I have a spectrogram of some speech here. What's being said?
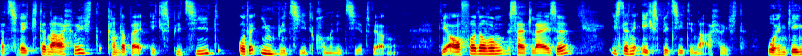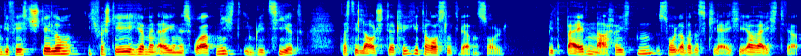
Der Zweck der Nachricht kann dabei explizit oder implizit kommuniziert werden. Die Aufforderung Seid leise ist eine explizite Nachricht wohingegen die Feststellung, ich verstehe hier mein eigenes Wort nicht, impliziert, dass die Lautstärke gedrosselt werden soll. Mit beiden Nachrichten soll aber das Gleiche erreicht werden.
